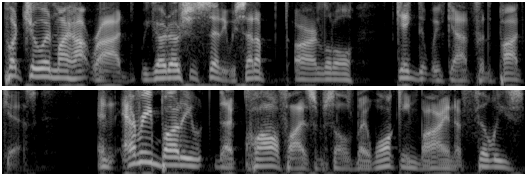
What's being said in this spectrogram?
put you in my hot rod, we go to Ocean City, we set up our little gig that we've got for the podcast, and everybody that qualifies themselves by walking by in a Phillies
